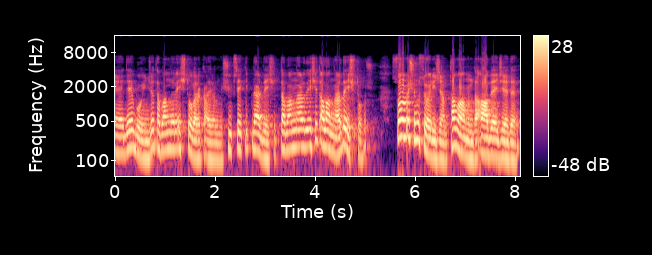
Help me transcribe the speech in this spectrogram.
ED boyunca tabanları eşit olarak ayrılmış. Yükseklikler de eşit, tabanlar da eşit, alanlar da eşit olur. Sonra şunu söyleyeceğim tamamında ABC'de.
